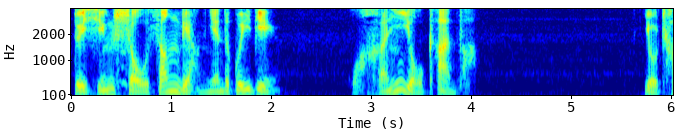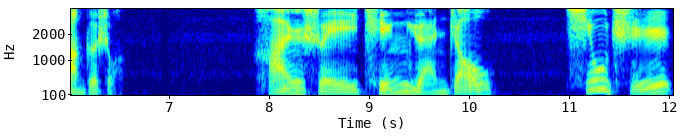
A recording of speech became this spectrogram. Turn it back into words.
对行守丧两年的规定，我很有看法。”又唱歌说：“寒水停远朝，秋池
